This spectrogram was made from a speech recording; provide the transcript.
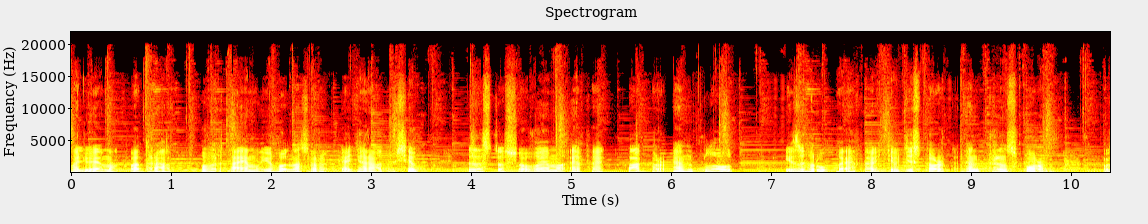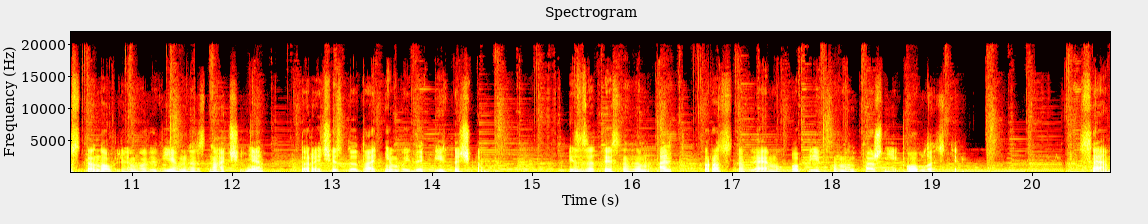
Малюємо квадрат, повертаємо його на 45 градусів, застосовуємо ефект Pucker and Bloat із групи ефектів Distort and Transform. Встановлюємо від'ємне значення, до речі, з додатнім вийде квіточка. Із затисненим Alt розставляємо копії по монтажній області. Все.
